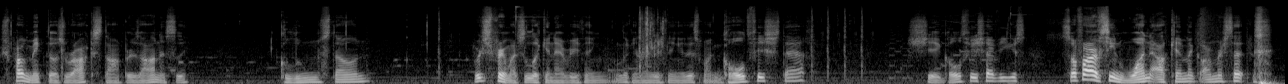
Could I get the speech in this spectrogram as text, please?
Should probably make those rock stompers, honestly. Gloomstone. We're just pretty much looking everything. Looking at everything at this one. Goldfish staff. Shit, goldfish have you used? So far, I've seen one alchemic armor set.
